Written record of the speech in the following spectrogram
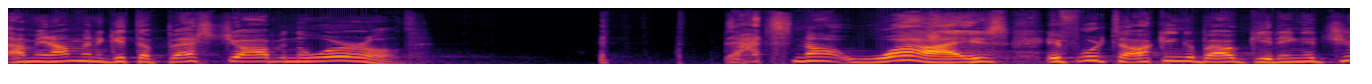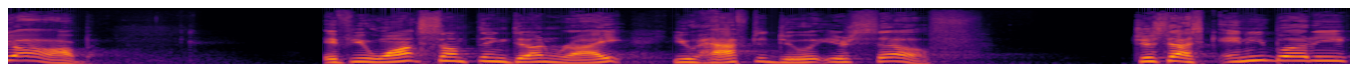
I mean, I'm going to get the best job in the world. That's not wise if we're talking about getting a job. If you want something done right, you have to do it yourself. Just ask anybody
